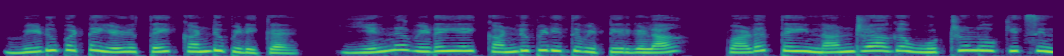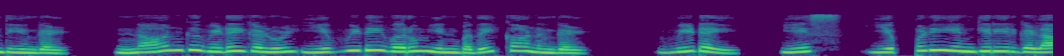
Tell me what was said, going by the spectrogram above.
விடுபட்ட எழுத்தை கண்டுபிடிக்க. என்ன விடையை கண்டுபிடித்து விட்டீர்களா படத்தை நன்றாக உற்று நோக்கிச் சிந்தியுங்கள். நான்கு விடைகளுள் எவ்விடை வரும் என்பதை காணுங்கள். விடை. எஸ் எப்படி என்கிறீர்களா?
